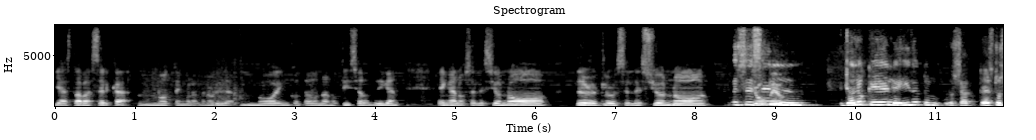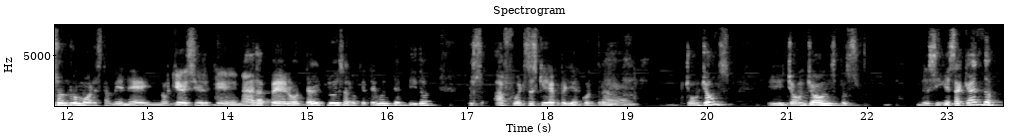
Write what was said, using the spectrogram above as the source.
Ya estaba cerca, no tengo la menor idea. No he encontrado una noticia donde digan Engano se lesionó, Derek Lewis se lesionó. Pues es Yo el. veo- Yo lo que he leído, o sea, estos son rumores también, ¿eh? No quiero decir que nada, pero Derek Lewis, a lo que tengo entendido, pues a fuerzas quiere pelear contra John Jones. Y John Jones, pues, le sigue sacando.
